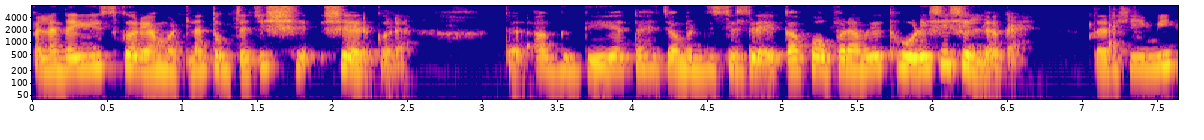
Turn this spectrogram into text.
पहिल्यांदा यूज करूया म्हटलं आणि तुमच्याशी शे शेअर करूया. तर अगदी आता ह्याच्यामध्ये दिसेल तर एका कोपऱ्यामध्ये थोडीशी शिल्लक आहे. तर ही मी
